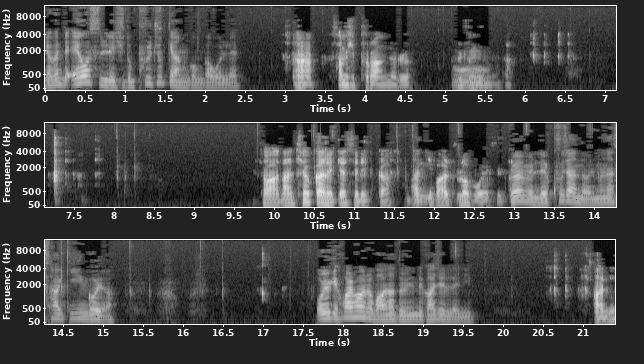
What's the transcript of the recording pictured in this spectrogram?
야, 근데 Air Slash도 풀 죽게 하는 건가, 원래? 어, 30%안 눌러. 어. 풀 죽는다. 좋아, 난 체육관을 깼으니까 일단 아니. 이발 둘러보고 있을게. 그러면 레쿠자는 얼마나 사기인 거야? 어, 여기 활화르바 하나 더 있는데 가질래니? 아니?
